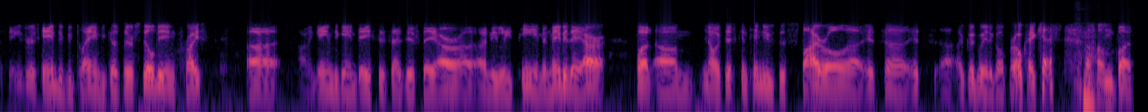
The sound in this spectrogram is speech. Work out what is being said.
a dangerous game to be playing because they're still being priced uh, on a game to game basis as if they are a, an elite team, and maybe they are. But um, you know, if this continues to spiral, uh, it's uh, it's uh, a good way to go broke, I guess. Hmm. um, but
